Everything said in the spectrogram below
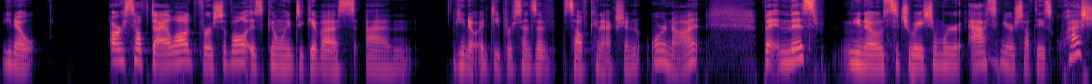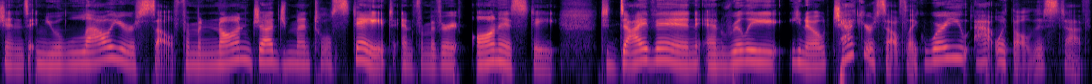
you know, our self dialogue, first of all, is going to give us, um, you know, a deeper sense of self connection or not. But in this, you know, situation where you're asking yourself these questions and you allow yourself from a non judgmental state and from a very honest state to dive in and really, you know, check yourself. Like, where are you at with all this stuff?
